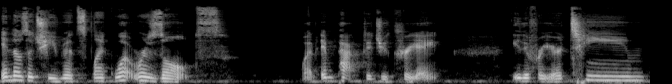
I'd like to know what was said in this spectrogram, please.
in those achievements, like what results, what impact did you create, either for your team,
